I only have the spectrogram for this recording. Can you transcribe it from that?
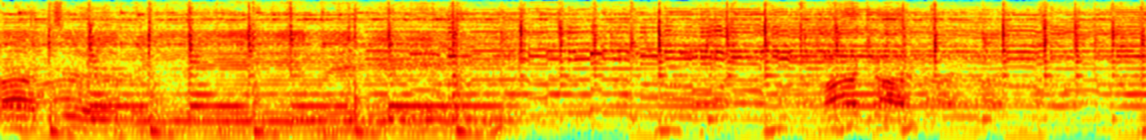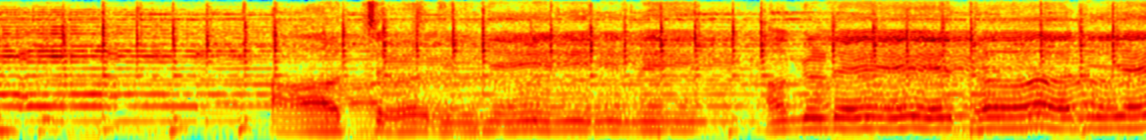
આચર્યેને આચરીએ ને અંગડે ધરીએ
